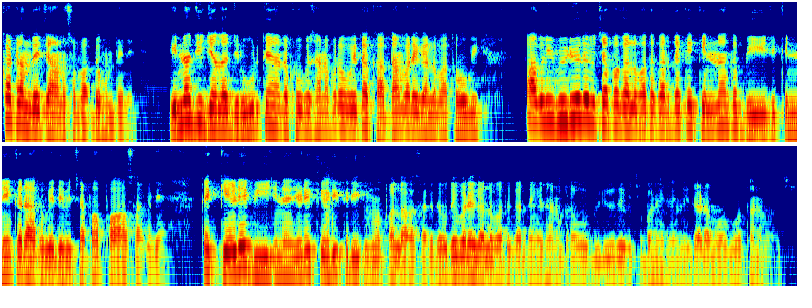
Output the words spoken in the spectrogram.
ਘਟਣ ਦੇ ਚਾਂਸ ਵੱਧ ਹੁੰਦੇ ਨੇ। ਇਹਨਾਂ ਚੀਜ਼ਾਂ ਦਾ ਜ਼ਰੂਰ ਧਿਆਨ ਰੱਖੋ ਕਿਸਾਨ ਭਰਾਓ ਇਹ ਤਾਂ ਖਾਦਾਂ ਬਾਰੇ ਗੱਲਬਾਤ ਹੋ ਗਈ। ਅਗਲੀ ਵੀਡੀਓ ਦੇ ਵਿੱਚ ਆਪਾਂ ਗੱਲਬਾਤ ਕਰਦੇ ਹਾਂ ਕਿ ਕਿੰਨਾ ਕੁ ਬੀਜ ਕਿੰਨੇ ਕੁ ਰਕਬੇ ਦੇ ਵਿੱਚ ਆਪਾਂ ਪਾ ਸਕਦੇ ਹਾਂ ਤੇ ਕਿਹੜੇ ਬੀਜ ਨੇ ਜਿਹੜੇ ਕਿਹੜੀ ਤਰੀਕ ਨੂੰ ਆਪਾਂ ਲਾ ਸਕਦੇ ਹਾਂ, ਉਹਦੇ ਬਾਰੇ ਗੱਲਬਾਤ ਕਰਦੇ ਹਾਂ ਕਿਸਾਨ ਭਰਾਵੋ। ਵੀਡੀਓ ਦੇ ਵਿੱਚ ਬਣੇ ਰਹਿੰਦੇ ਤੁਹਾਡਾ ਬਹੁਤ ਬਹੁਤ ਧੰਨਵਾਦ ਜੀ।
